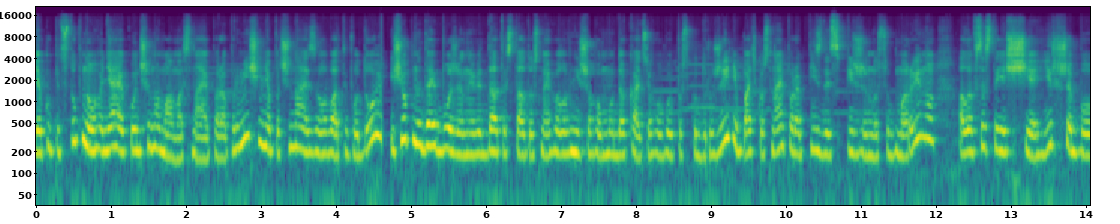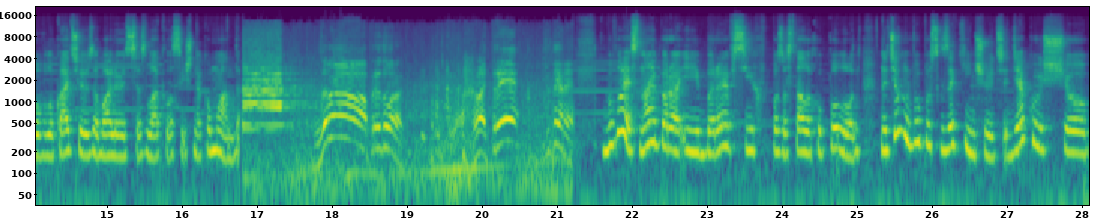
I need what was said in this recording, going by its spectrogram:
яку підступно оганяє кончена мама снайпера. Приміщення починає заливати водою, і щоб, не дай Боже, не віддати статус найголовнішого мудака цього випуску дружині, батько снайпера піздить спіжену субмарину, але все стає ще гірше, бо в локацію завалюється зла класична команда. Здорово, придурок! Давай, три, Вбиває снайпера і бере всіх позасталих у полон. На цьому випуск закінчується. Дякую, що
